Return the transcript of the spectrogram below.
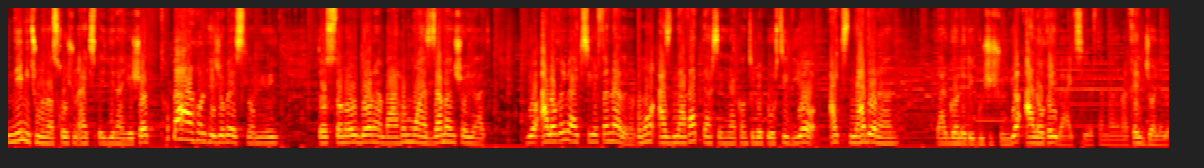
نمی‌تونن از خودشون عکس بگیرن یا شاید تا به هر حال حجاب اسلامی و این داستان ها رو دارن به هر حال معظمن شاید. یا علاقه به عکس گرفتن ندارن. ما از 90 درصد این اکانتو بپرسید یا عکس ندارن در گالری گوشیشون یا علاقه به عکس گرفتن ندارن. خیلی جالبه.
